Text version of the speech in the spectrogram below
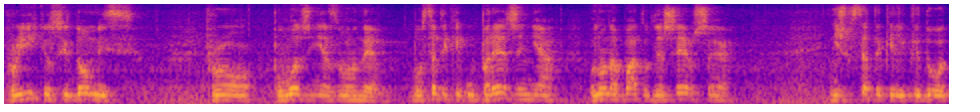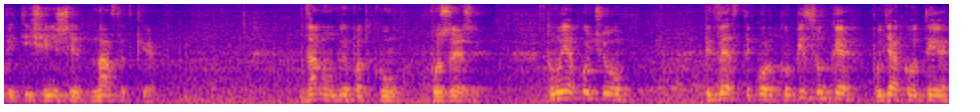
про їхню свідомість, про поводження з вогнем. Бо все-таки упередження, воно набагато дешевше, ніж все-таки ліквідувати ті чи інші наслідки. В даному випадку пожежі. Тому я хочу підвести коротко підсумки, подякувати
